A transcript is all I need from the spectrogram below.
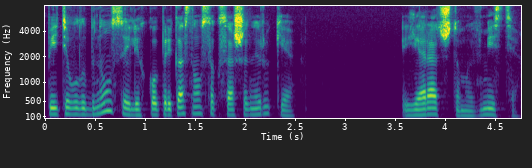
Петя улыбнулся и легко прикоснулся к Сашиной руке. «Я рад, что мы вместе».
